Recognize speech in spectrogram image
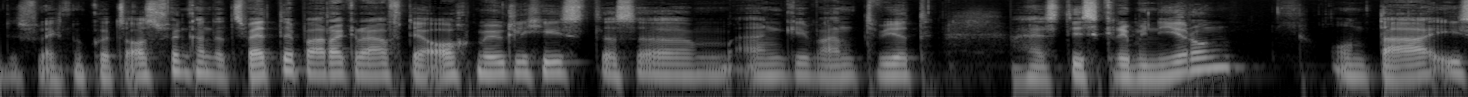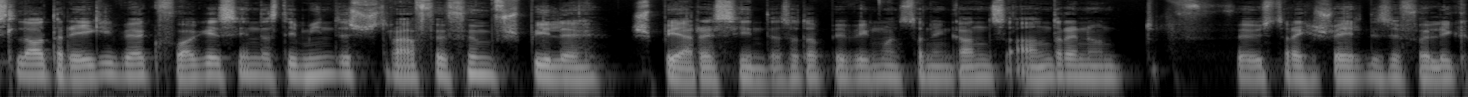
das vielleicht noch kurz ausführen kann. Der zweite Paragraph, der auch möglich ist, dass ähm, angewandt wird, heißt Diskriminierung. Und da ist laut Regelwerk vorgesehen, dass die Mindeststrafe fünf Spiele Sperre sind. Also da bewegen wir uns dann in ganz anderen und für österreichische Verhältnisse völlig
